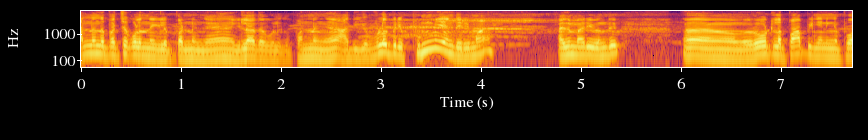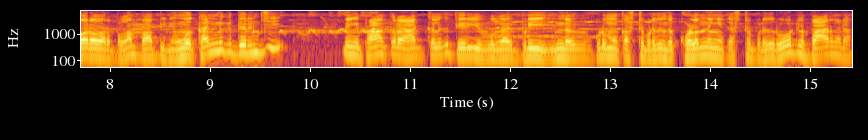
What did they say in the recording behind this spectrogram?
அந்தந்த பச்சை குழந்தைங்களுக்கு பண்ணுங்கள் இல்லாதவங்களுக்கு பண்ணுங்கள் அது எவ்வளோ பெரிய புண்ணியம் தெரியுமா? அது மாதிரி வந்து ரோட்டில் பார்ப்பீங்க நீங்கள் போகிற வரப்பெல்லாம் பார்ப்பீங்க உங்கள் கண்ணுக்கு தெரிஞ்சு நீங்கள் பார்க்குற ஆட்களுக்கு தெரியும். இவங்க இப்படி இந்த குடும்பம் கஷ்டப்படுது இந்த குழந்தைங்க கஷ்டப்படுது. ரோட்டில் பாருங்கடா.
